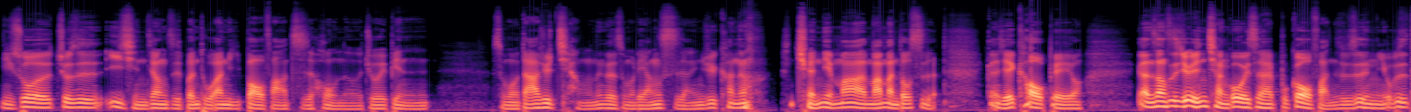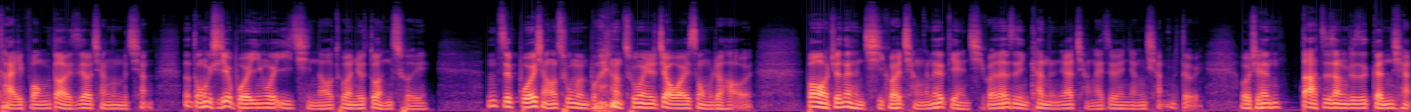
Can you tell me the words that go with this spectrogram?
你说就是疫情这样子本土案例爆发之后呢，就会变成什么大家去抢那个什么粮食啊，你去看那。全年妈满满都是人，感觉靠背哦。干上次就已经抢过一次，还不够烦，是不是？你又不是台风，到底是要抢那么抢？那东西又不会因为疫情然后突然就断炊，你只不会想要出门，不会想出门就叫外送不就好了？不然我觉得那很奇怪，抢的那个点很奇怪。但是你看人家抢，还是很想抢。对我觉得大致上就是跟抢，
